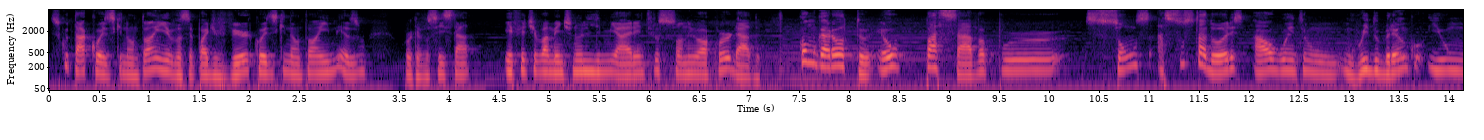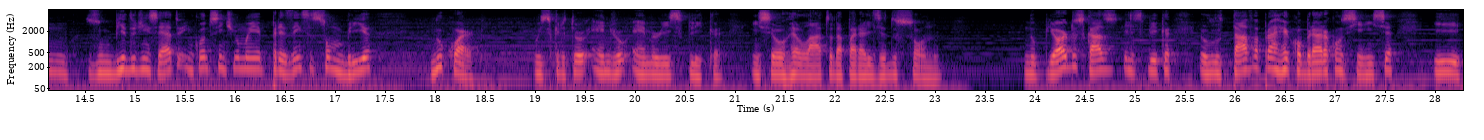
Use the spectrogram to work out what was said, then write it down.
escutar coisas que não estão aí, você pode ver coisas que não estão aí mesmo, porque você está efetivamente no limiar entre o sono e o acordado. Como garoto, eu passava por sons assustadores, algo entre um, um ruído branco e um zumbido de inseto, enquanto sentia uma presença sombria no quarto, o escritor Andrew Emery explica em seu relato da paralisia do sono. No pior dos casos, ele explica: eu lutava para recobrar a consciência e,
